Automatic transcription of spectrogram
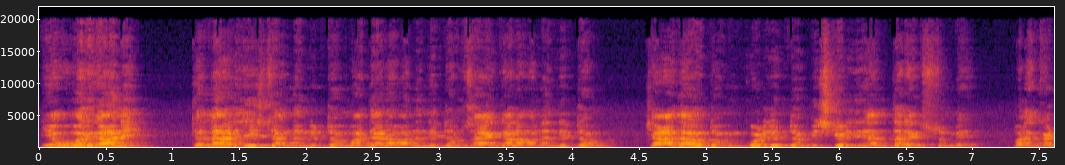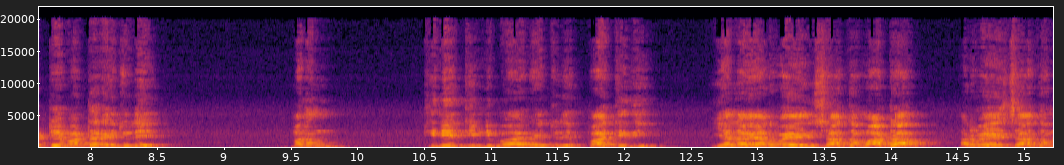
ఎవరు కానీ తెల్లారి చేస్తే అన్నం తింటాం మధ్యాహ్నం అన్నం తింటాం సాయంకాలం అన్నం తింటాం చా తాగుతాం ఇంకోటి తింటాం బిస్కెట్ తింటాం అంతా రైతుమే మనం కట్టే బట్ట రైతుదే మనం తినే తిండి రైతుదే ప్రతిది ఇలా అరవై ఐదు శాతం ఆట అరవై ఐదు శాతం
